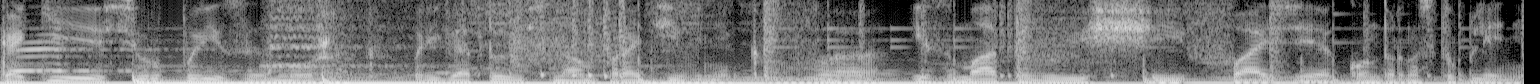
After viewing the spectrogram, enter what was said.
Какие сюрпризы может приготовить нам противник в изматывающей фазе контрнаступления?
